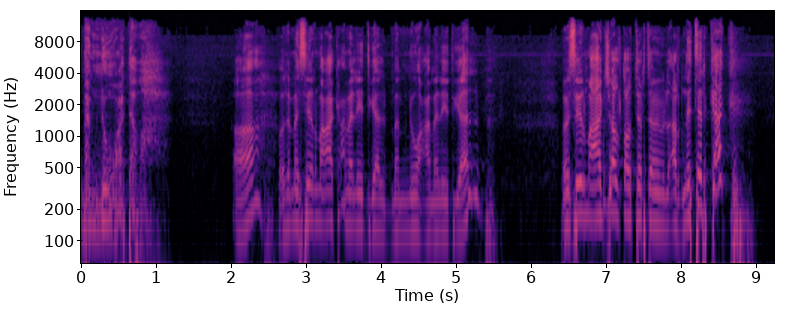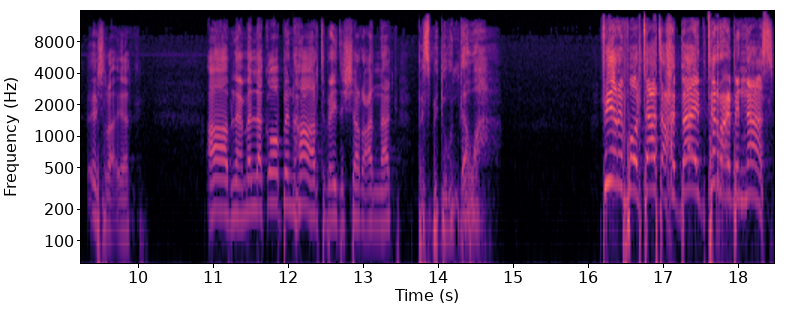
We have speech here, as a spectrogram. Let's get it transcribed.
ممنوع دواء. آه؟ ولما يصير معك عملية قلب؟ ممنوع عملية قلب. ويصير معك جلطة وترتمي بالأرض نتركك؟ إيش رأيك؟ آه بنعمل لك open heart بعيد الشر عنك بس بدون دواء. في report ات أحبائي بترعب الناس.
